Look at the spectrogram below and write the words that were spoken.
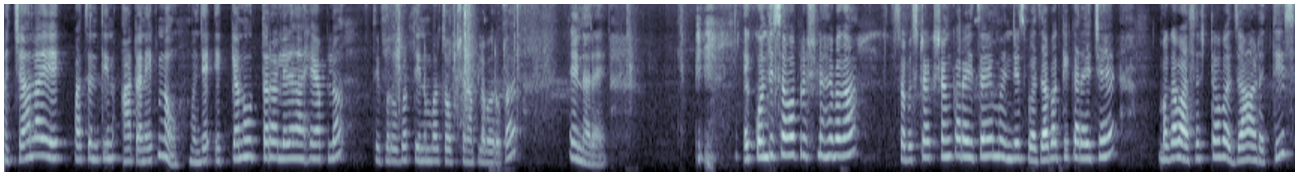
हजारला एक पाच आणि तीन आठ आणि एक नऊ. म्हणजे एक्क्याण्णव उत्तर आलेलं आहे आपलं. ते बरोबर तीन नंबरचं ऑप्शन आपला बरोबर येणार आहे. एकोणतीसावा प्रश्न आहे बघा. सबस्ट्रॅक्शन करायचं आहे म्हणजेच वजाबाकी करायचे आहे बघा बासष्ट वजा अडतीस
